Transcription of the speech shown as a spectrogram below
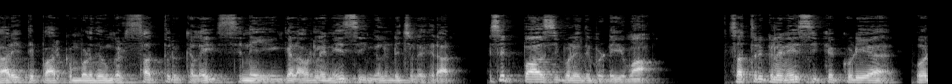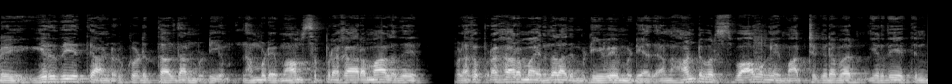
காரியத்தை பார்க்கும் பொழுது உங்கள் சத்துருக்களை சிநேகிங்கள் அவர்களை நேசியுங்கள் என்று சொல்லுகிறார். இஸ் இட் பாசிபிள் இது முடியுமா? சத்துருக்களை நேசிக்கக்கூடிய ஒரு இருதயத்தை ஆண்டவர் கொடுத்தால் தான் முடியும். நம்முடைய மாம்ச பிரகாரமா அல்லது உலக பிரகாரமா இருந்தால் அது முடியவே முடியாது. ஆனால் ஆண்டவர் சுபாவங்களை மாற்றுகிறவர் இருதயத்தின்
